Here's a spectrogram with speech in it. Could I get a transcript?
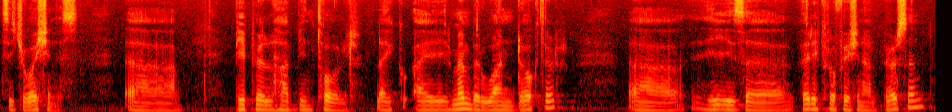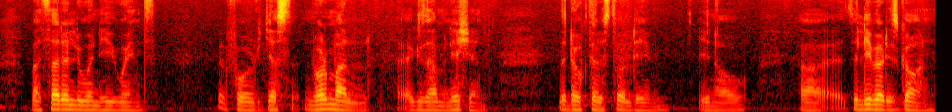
situations. Uh, people have been told, like I remember one doctor, uh, he is a very professional person, but suddenly when he went for just normal examination, the doctors told him, you know, uh, the liver is gone.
